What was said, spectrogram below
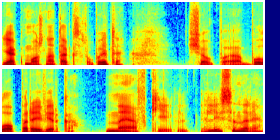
як можна так зробити, щоб е, була перевірка не в key-listener,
